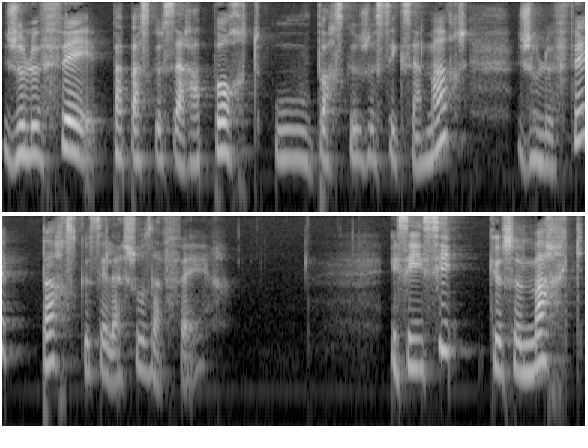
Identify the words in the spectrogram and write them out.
Je le fais pas parce que ça rapporte ou parce que je sais que ça marche, je le fais parce que c'est la chose à faire. Et c'est ici que se marque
